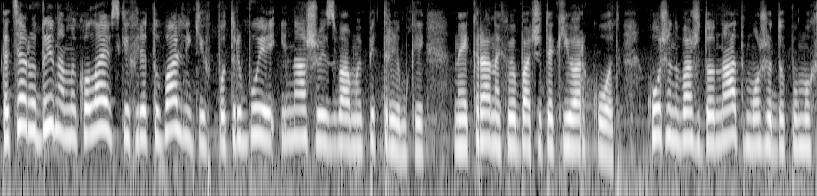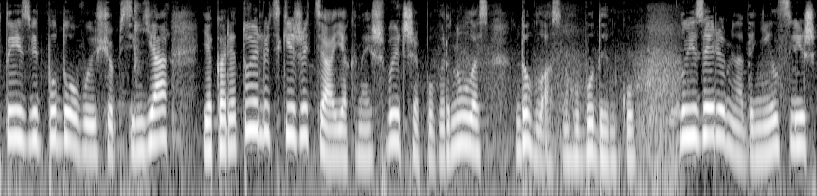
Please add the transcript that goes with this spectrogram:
Та ця родина миколаївських рятувальників потребує і нашої з вами підтримки. На екранах ви бачите QR-код. Кожен ваш донат може допомогти із відбудовою, щоб сім'я, яка рятує людське життя, якнайшвидше повернулась до власного будинку. Луїза Рьоміна, Даніл Сліж,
